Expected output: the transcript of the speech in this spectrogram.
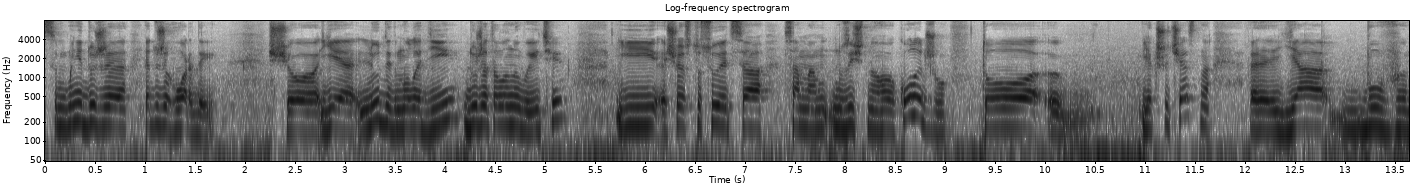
це мені дуже, я дуже гордий, що є люди молоді, дуже талановиті. І що стосується саме музичного коледжу, то, е, якщо чесно, е, я був.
